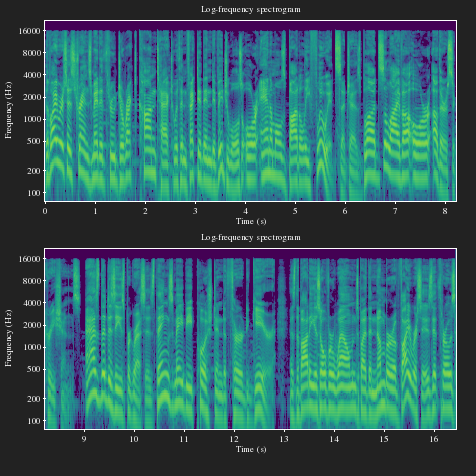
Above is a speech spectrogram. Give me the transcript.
The virus is transmitted through direct contact with infected individuals or animals' bodily fluids, such as blood, saliva, or other secretions. As the disease progresses, things may be pushed into third gear. As the body is overwhelmed by the number of viruses, it throws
